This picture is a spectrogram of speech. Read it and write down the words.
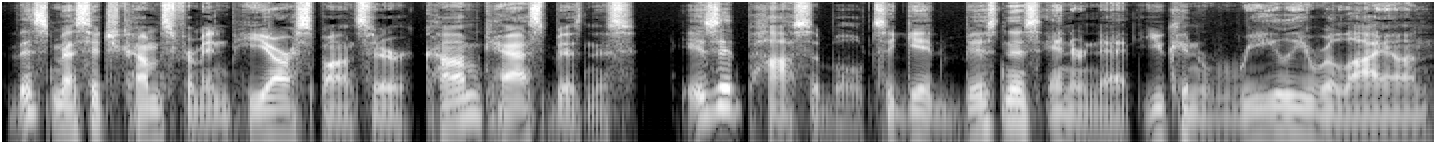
This message comes from NPR sponsor Comcast Business. Is it possible to get business internet you can really rely on?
